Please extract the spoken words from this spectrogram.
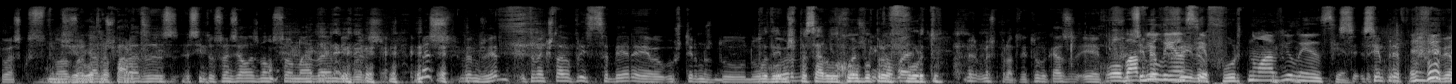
eu acho que se vamos nós olharmos para as, as, situações, elas não são nada ambíguas. Mas vamos ver. Eu também gostava por isso de saber é, os termos do, do Podemos acordo, passar o roubo para o furto. Mas, mas, pronto, em todo o caso. É, roubo há é violência, é furto não há violência. sempre é preferível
